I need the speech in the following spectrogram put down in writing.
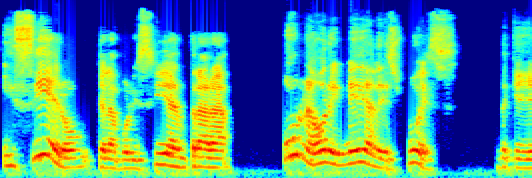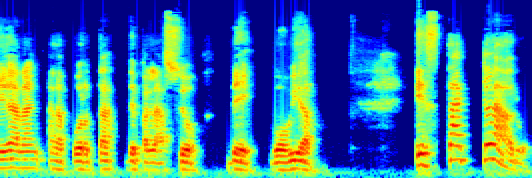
hicieron que la policía entrara una hora y media después de que llegaran a la puerta de Palacio de Gobierno. Está claro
